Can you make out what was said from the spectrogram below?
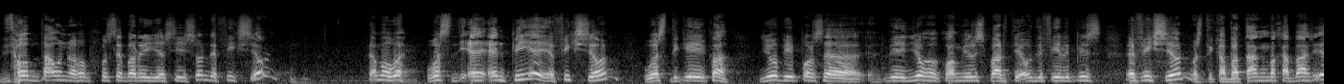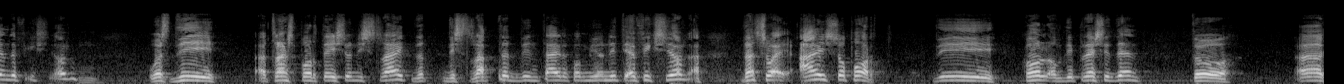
The hometown of Jose Maria Sison, a fiction? Come on, wa- was the uh, NPA a fiction? Was the uh, New People's, uh, the New Communist Party of the Philippines a fiction? Was the Kabatang Makabayan a fiction? Was the uh, transportation strike that disrupted the entire community a fiction? Uh, that's why I support the call of the President to uh,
